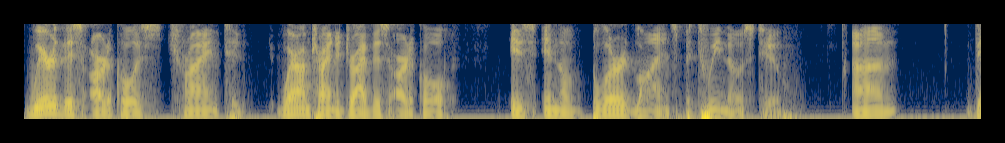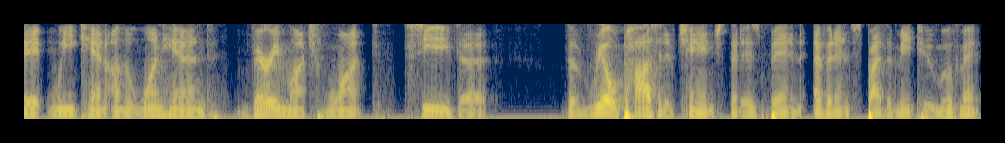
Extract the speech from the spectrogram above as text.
where this article is trying to, where I'm trying to drive this article is in the blurred lines between those two. Um, that we can, on the one hand, very much want see the the real positive change that has been evidenced by the Me Too movement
